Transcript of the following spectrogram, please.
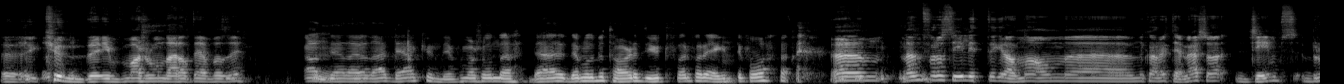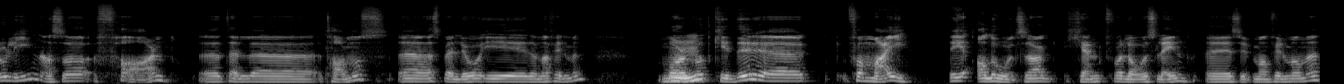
eh, kundeinformasjonen der, alt jeg på å si. Ja, det der, det der, det er kundeinformasjon, det. Det, er, det må du betale dyrt for for å egentlig få. Um, men for å si litt grann om uh, karakteren her, så James Brolin, altså faren uh, til uh, Thanos, eh, spiller jo i denne filmen. Margot Kidder, eh, for meg i alle hovedsak kjent for Lois Lane eh, i Supermann-filmene.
